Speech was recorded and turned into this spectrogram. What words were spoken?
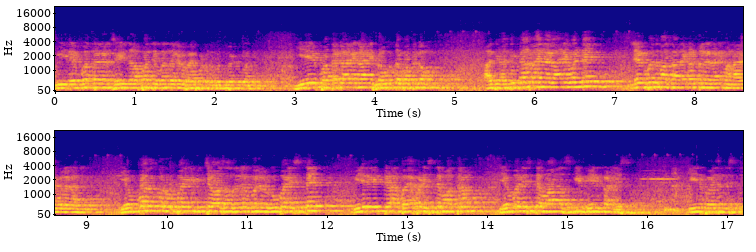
మీరు ఎవరి దగ్గర చేయి దాపాతి ఎవరి దగ్గర భయపడదు గుర్తుపెట్టుకోండి. ఏ పథకాన్ని కానీ ప్రభుత్వ పథకం అది అధికారమైనా కానివ్వండి లేకపోతే మా కార్యకర్తలు కానీ మా నాయకులు కానీ ఎవరికి రూపాయి ఇచ్చే అవసరం లేదు. కొన్ని రూపాయి ఇస్తే మీరు ఇట్లా భయపడిస్తే మాత్రం ఎవరు ఇస్తే వాళ్ళ స్కీమ్ నేను కట్ చేస్తాం. ఈయన పైసలు ఇస్తే.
